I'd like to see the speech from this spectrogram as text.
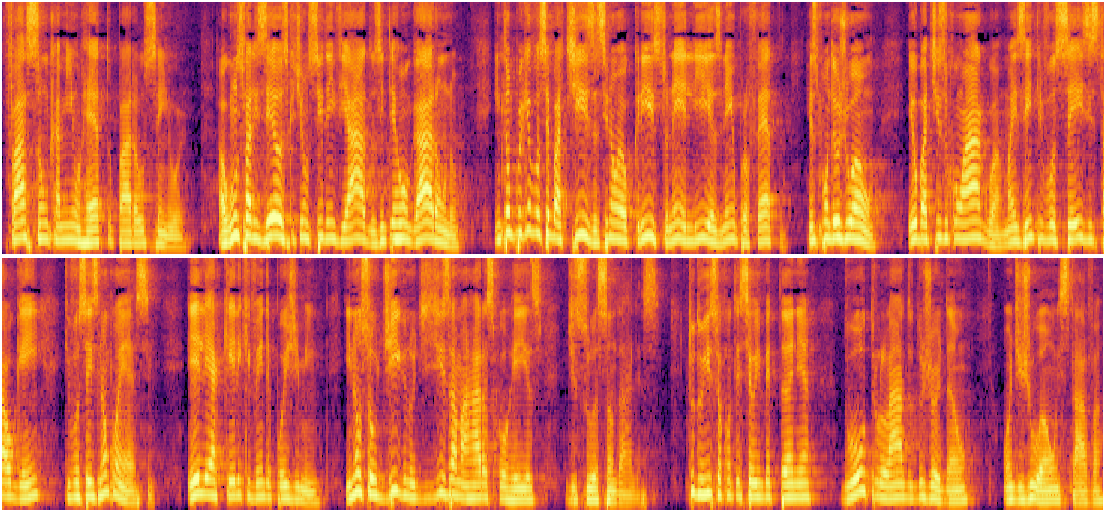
façam um caminho reto para o Senhor. Alguns fariseus que tinham sido enviados interrogaram-no: Então por que você batiza se não é o Cristo, nem Elias, nem o profeta? Respondeu João: Eu batizo com água, mas entre vocês está alguém que vocês não conhecem. Ele é aquele que vem depois de mim, e não sou digno de desamarrar as correias de suas sandálias. Tudo isso aconteceu em Betânia, do outro lado do Jordão, onde João estava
